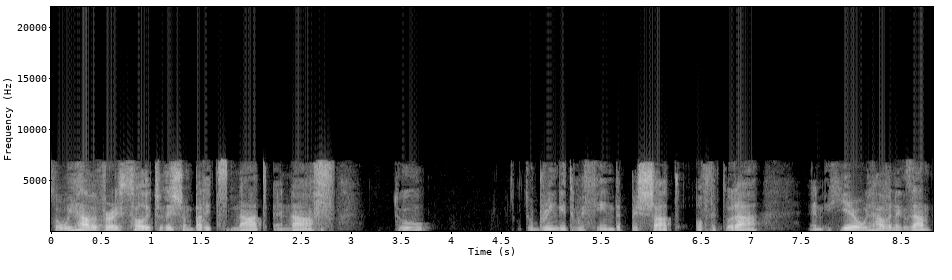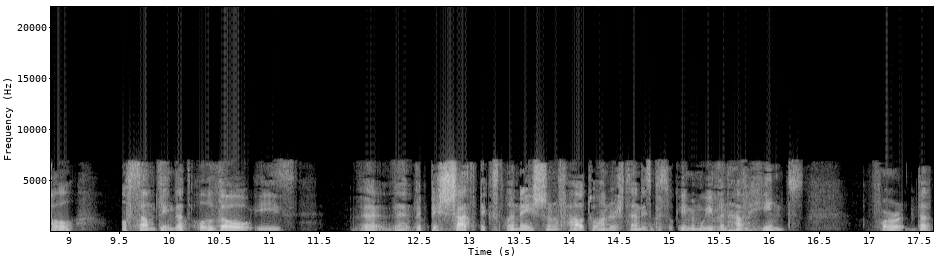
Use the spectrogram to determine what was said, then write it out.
so we have a very solid tradition, but it's not enough to to bring it within the peshat of the Torah. And here we have an example of something that, although is the, the, the peshat explanation of how to understand these pesukim, and we even have hints for that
